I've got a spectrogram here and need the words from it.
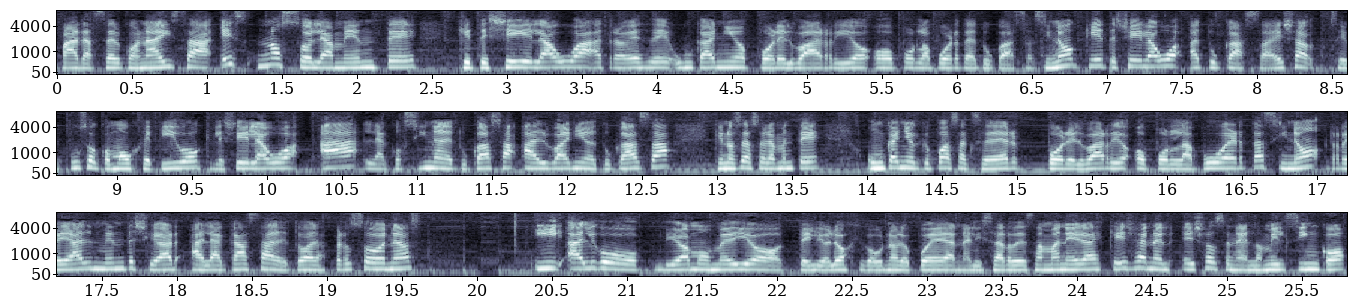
para hacer con AISA es no solamente que te llegue el agua a través de un caño por el barrio o por la puerta de tu casa, sino que te llegue el agua a tu casa. Ella se puso como objetivo que le llegue el agua a la cocina de tu casa, al baño de tu casa, que no sea solamente un caño que puedas acceder por el barrio o por la puerta, sino realmente llegar a la casa de todas las personas. Y algo, digamos, medio teleológico, uno lo puede analizar de esa manera, es que ella en el- ellos en el 2005,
